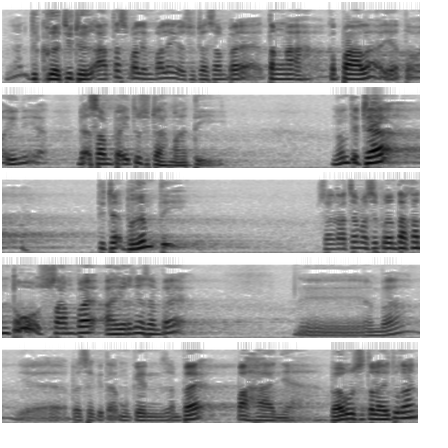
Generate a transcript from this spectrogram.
Digaji dari atas paling-paling ya sudah sampai tengah kepala ya toh ini ya tidak sampai itu sudah mati. Namun tidak tidak berhenti. Sang raja masih perintahkan terus sampai akhirnya sampai eh, apa? Ya bahasa kita mungkin sampai pahanya. Baru setelah itu kan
